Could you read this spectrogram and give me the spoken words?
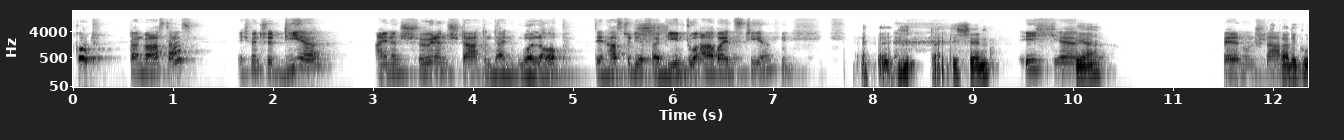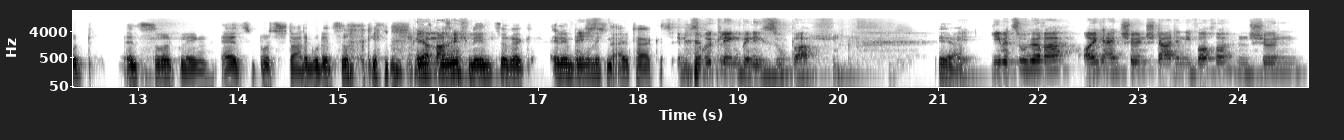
Gut, dann war's das. Ich wünsche dir einen schönen Start in deinen Urlaub. Den hast du dir verdient, du Arbeitstier. Dankeschön. Ich äh, Ja. werde nun schlafen. Starte gut ins Zurücklegen. Äh, zu- starte gut ins Zurücklegen. Ja, ins mach ich. Berufsleben zurück. In den Ich- beruflichen Alltag. Im Zurücklegen bin ich super. Ja. Liebe Zuhörer, euch einen schönen Start in die Woche, einen schönen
